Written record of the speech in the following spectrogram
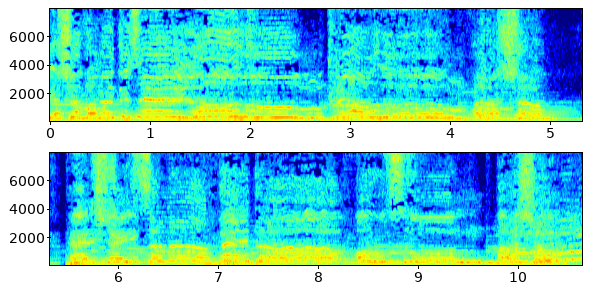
Yaşa bana güzel oğlum, kralım, paşam. Her şey sana feda olsun paşam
